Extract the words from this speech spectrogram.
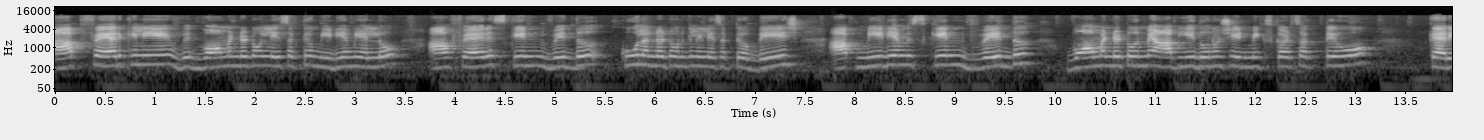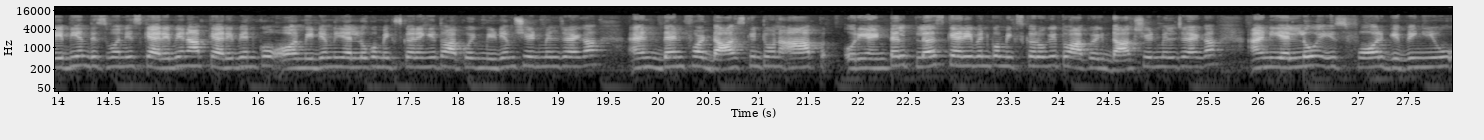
आप फेयर के लिए विद वार्म अंडरटोन ले सकते हो मीडियम येलो आप fair skin with cool undertone के लिए ले सकते हो। बेज आप medium skin with warm undertone में आप ये दोनों शेड मिक्स कर सकते हो। Caribbean this one is Caribbean आप कैरेबियन को और मीडियम येलो को मिक्स करेंगे तो आपको एक मीडियम शेड मिल जाएगा। And then for dark skin tone आप ओरिएंटल प्लस कैरेबियन को मिक्स करोगे तो आपको एक डार्क शेड मिल जाएगा। And yellow is for giving you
